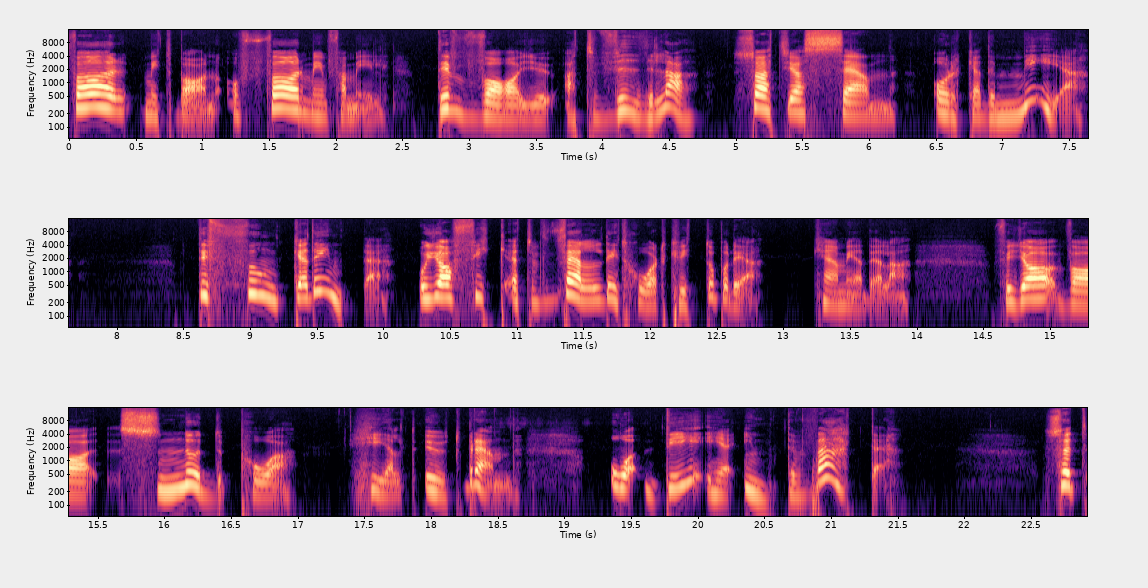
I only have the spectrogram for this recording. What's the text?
för mitt barn och för min familj, det var ju att vila så att jag sen orkade med. Det funkade inte och jag fick ett väldigt hårt kvitto på det, kan jag meddela. För jag var snudd på helt utbränd. Och det är inte värt det. Så att,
